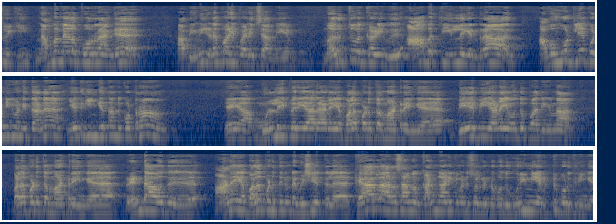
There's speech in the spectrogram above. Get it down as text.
தூக்கி நம்ம மேல போடுறாங்க. அப்படின்னு எடப்பாடி பழனிசாமி மருத்துவ கழிவு ஆபத்து இல்லை என்றால் அவன் வீட்லயே கொட்டிக்க வேண்டியதானே எதுக்கு இங்க தான் கொட்டுறான்? ஏயா முல்லை பெரியார் அணையை பலப்படுத்த மாட்டீங்க பேபி அணையை வந்து பாத்தீங்கன்னா பலப்படுத்த மாட்டீங்க ரெண்டாவது அணையை பலப்படுத்துகின்ற விஷயத்துல கேரளா அரசாங்கம் கண்காணிக்கும் என்று சொல்கின்ற போது உரிமையை விட்டு கொடுக்குறீங்க.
